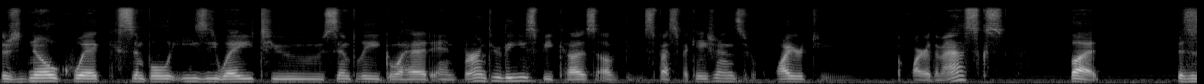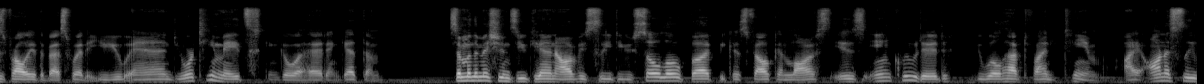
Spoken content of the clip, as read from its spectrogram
There's no quick, simple, easy way to simply go ahead and burn through these because of the specifications required to acquire the masks, but this is probably the best way that you and your teammates can go ahead and get them. Some of the missions you can obviously do solo, but because Falcon Lost is included, you will have to find a team. I honestly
